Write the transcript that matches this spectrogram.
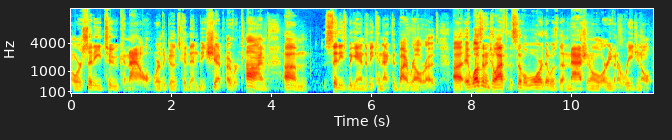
or city to canal, where the goods could then be shipped. Over time, um, cities began to be connected by railroads. Uh, it wasn't until after the Civil War there was the national or even a regional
